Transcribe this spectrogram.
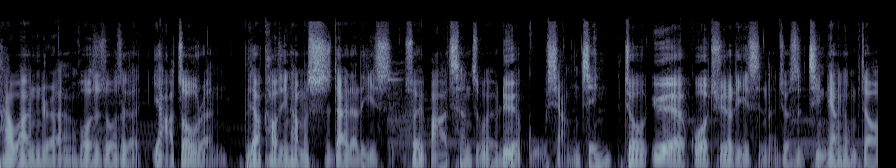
台湾人，或者是说这个亚洲人，比较靠近他们时代的历史，所以把它称之为略古详今。就越过去的历史呢，就是尽量用比较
